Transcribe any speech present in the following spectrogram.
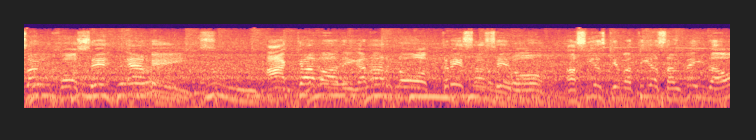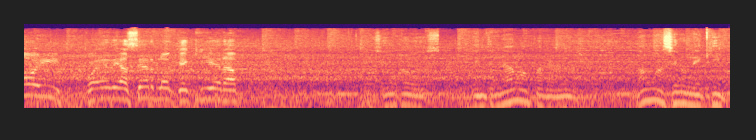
San José Airways acaba de ganarlo 3 a 0. Así es que Matías Almeida hoy puede hacer lo que quiera. Nosotros entrenamos para ganar. Vamos a ser un equipo.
